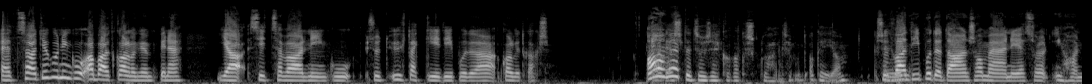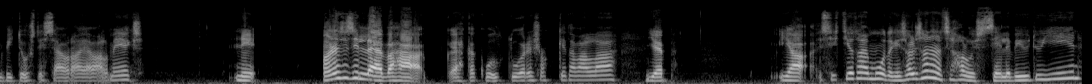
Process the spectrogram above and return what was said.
että sä oot joku niinku about 30 ja sit sä vaan niinku, sut yhtäkkiä tiputetaan 32. Ah, mä Edes. ajattelin, että se olisi ehkä 28, mutta okei joo. Sut vaan tiputetaan someen niin, että sulla on ihan vitusti seuraaja valmiiksi. Niin on se silleen vähän ehkä kulttuurishokki tavallaan. Jep. Ja sitten jotain muutakin. Se oli sanonut, että se haluaisi selviytyjiin.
